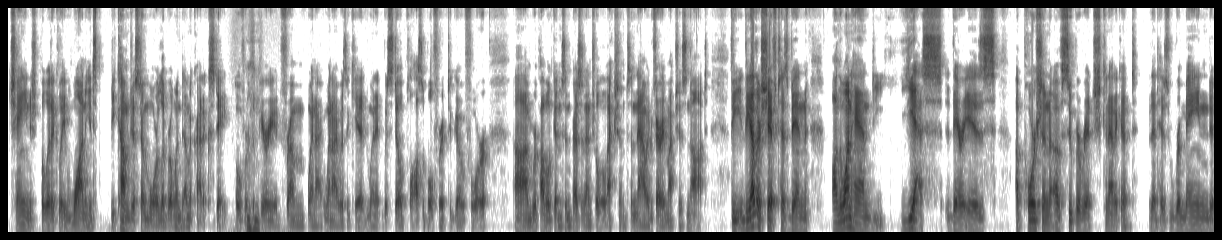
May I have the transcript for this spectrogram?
changed politically, one, it's become just a more liberal and democratic state over mm-hmm. the period from when I when I was a kid, when it was still plausible for it to go for um, Republicans in presidential elections, and now it very much is not. the The other shift has been, on the one hand, yes, there is a portion of super rich Connecticut that has remained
